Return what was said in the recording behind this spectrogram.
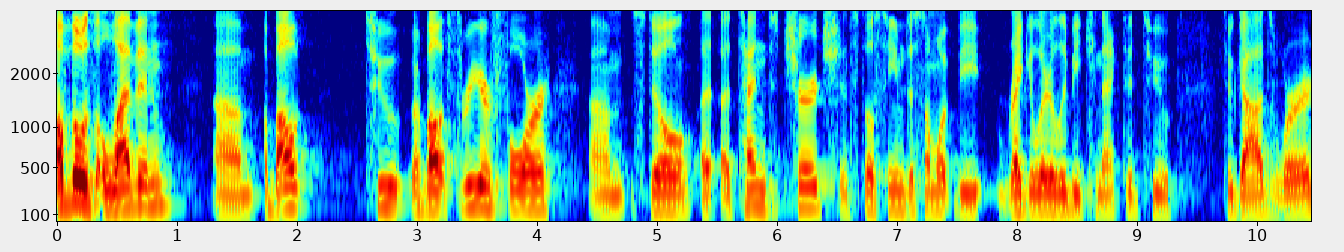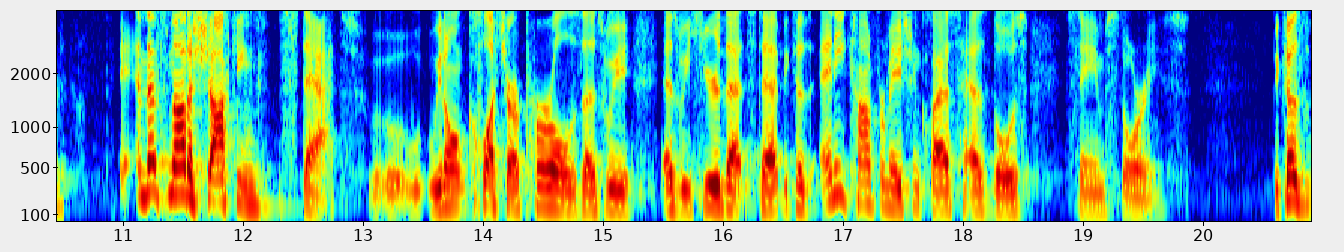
Of those 11, um, about two, about three or four um, still attend church and still seem to somewhat be regularly be connected to, to God's word. And that's not a shocking stat. We don't clutch our pearls as we, as we hear that stat because any confirmation class has those same stories. Because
